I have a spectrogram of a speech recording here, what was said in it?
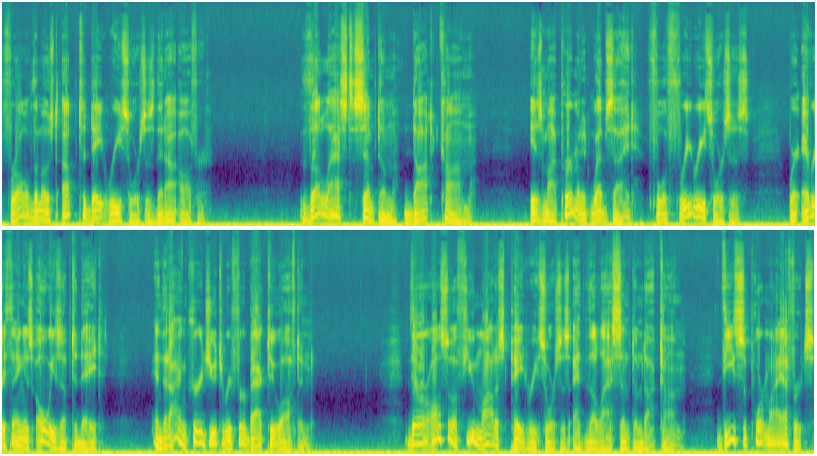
for all of the most up to date resources that I offer? TheLastSymptom.com is my permanent website full of free resources where everything is always up to date and that I encourage you to refer back to often. There are also a few modest paid resources at TheLastSymptom.com. These support my efforts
